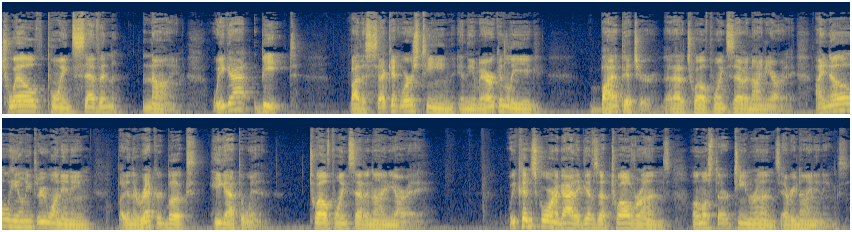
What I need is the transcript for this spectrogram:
12.79. We got beat by the second worst team in the American League by a pitcher that had a 12.79 ERA. I know he only threw one inning, but in the record books, he got the win. 12.79 ERA. We couldn't score on a guy that gives up 12 runs, almost 13 runs every nine innings.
